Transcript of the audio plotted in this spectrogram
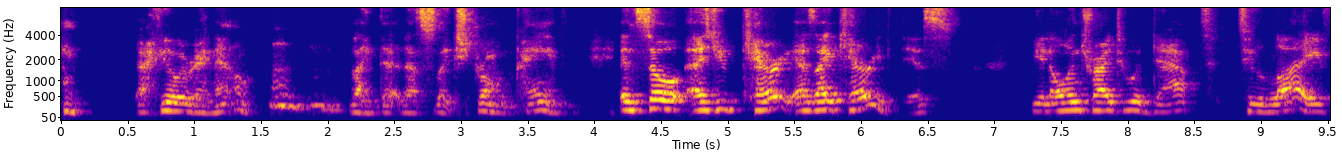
I feel it right now. Mm-hmm. Like that, that's like strong pain. And so as you carry, as I carried this, you know, and tried to adapt to life,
